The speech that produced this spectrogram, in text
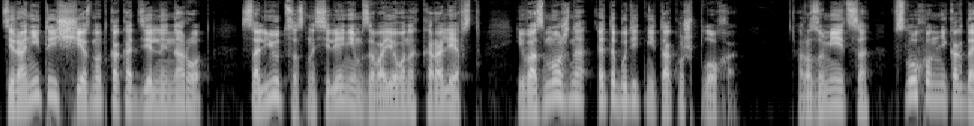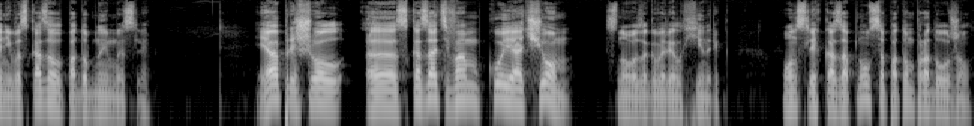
тираниты исчезнут как отдельный народ, сольются с населением завоеванных королевств, и, возможно, это будет не так уж плохо. Разумеется, вслух он никогда не высказывал подобные мысли. «Я пришел э, сказать вам кое о чем», — снова заговорил Хинрик. Он слегка запнулся, потом продолжил.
